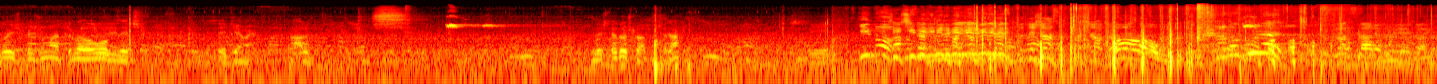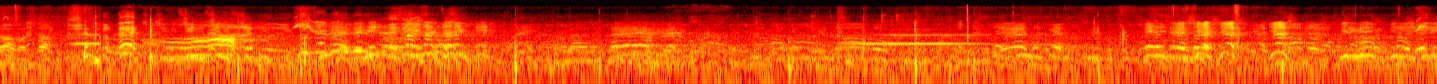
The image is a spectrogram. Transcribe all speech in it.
12 jumate la 80 CGM alb. Deci te duci tu atunci, da? Schimbo! Și, și, bine, bine, bine, bine, bine! Protejează! Așa, bravo! Bravo, bună! Lansare, bravo, așa! Hei! Bine, bine, bine! Dai, dai, dai! Ieși, ieși, ieși, ieși! Bine, bine, bine, bine!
